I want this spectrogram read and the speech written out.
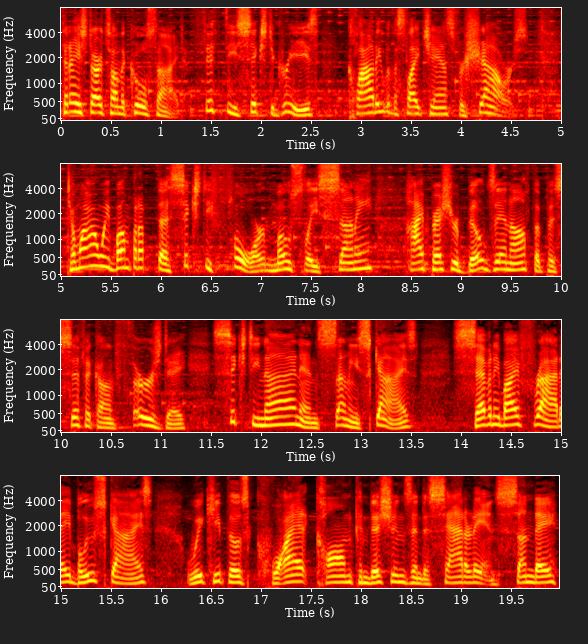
Today starts on the cool side 56 degrees, cloudy with a slight chance for showers. Tomorrow we bump it up to 64, mostly sunny. High pressure builds in off the Pacific on Thursday, 69 and sunny skies. 70 by Friday, blue skies. We keep those quiet, calm conditions into Saturday and Sunday.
